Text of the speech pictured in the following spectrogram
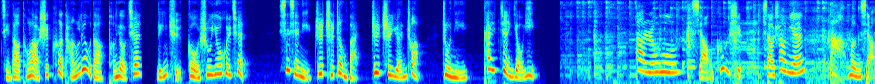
请到童老师课堂六的朋友圈领取购书优惠券。谢谢你支持正版，支持原创，祝你开卷有益。大人物，小故事，小少年，大梦想。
